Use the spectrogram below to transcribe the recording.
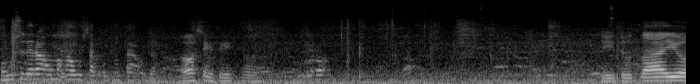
Kung gusto nila akong makausap, pupunta ako doon. Oh, sige, sige. Okay. Dito tayo.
